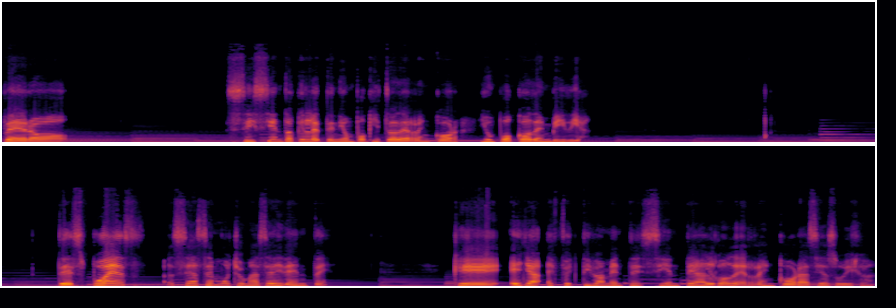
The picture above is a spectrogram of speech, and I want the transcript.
pero sí siento que le tenía un poquito de rencor y un poco de envidia. Después se hace mucho más evidente que ella efectivamente siente algo de rencor hacia su hija.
